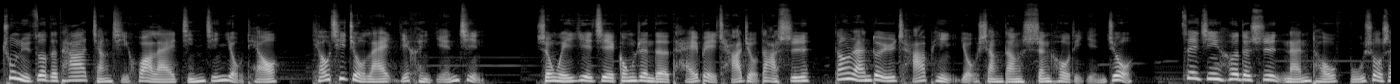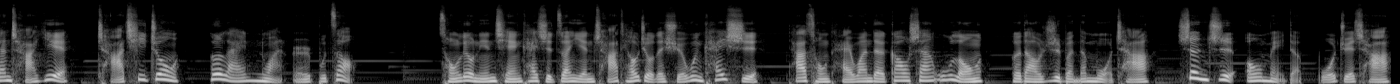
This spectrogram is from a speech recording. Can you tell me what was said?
处女座的他讲起话来井井有条，调起酒来也很严谨。身为业界公认的台北茶酒大师，当然对于茶品有相当深厚的研究。最近喝的是南投福寿山茶叶，茶气重，喝来暖而不燥。从六年前开始钻研茶调酒的学问开始，他从台湾的高山乌龙喝到日本的抹茶。甚至欧美的伯爵茶，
